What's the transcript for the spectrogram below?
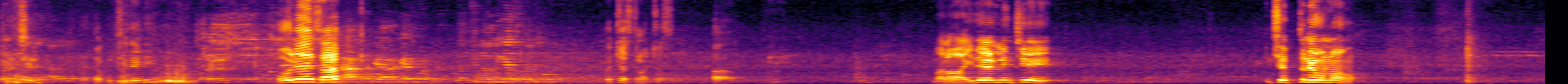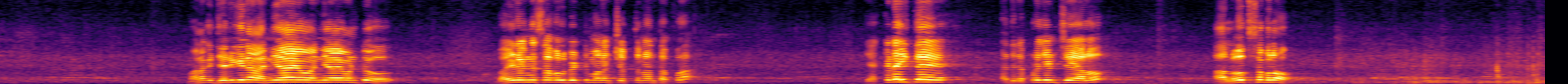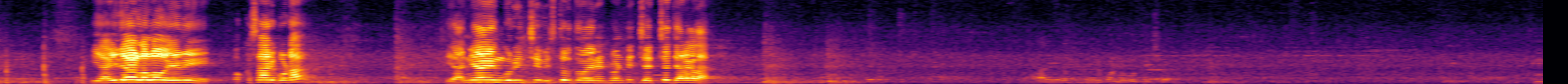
कुर्सी कहता कुर्सी ले भी बोले साहब వచ్చేస్తున్నా వచ్చేస్తున్నా ఆ, మనం ఐదేళ్ళ నుంచి చెప్తూనే ఉన్నాం మనకు జరిగిన అన్యాయం అన్యాయం అంటూ బహిరంగ సభలు పెట్టి మనం చెప్తున్నాం తప్ప ఎక్కడైతే అది రిప్రజెంట్ చేయాలో ఆ లోక్సభలో ఈ ఐదేళ్ళలో ఏమీ ఒక్కసారి కూడా ఈ అన్యాయం గురించి విస్తృతమైనటువంటి చర్చ జరగల.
